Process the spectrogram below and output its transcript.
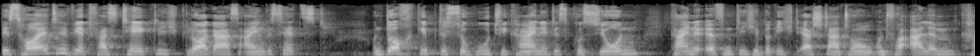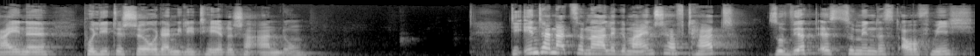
bis heute wird fast täglich Chlorgas eingesetzt und doch gibt es so gut wie keine Diskussion keine öffentliche Berichterstattung und vor allem keine politische oder militärische Ahndung. Die internationale Gemeinschaft hat, so wirkt es zumindest auf mich,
